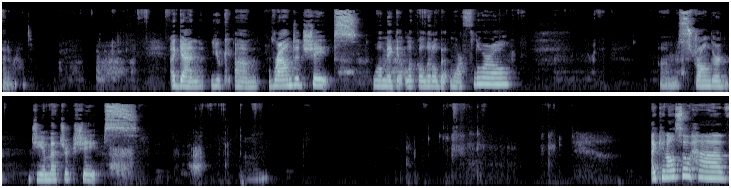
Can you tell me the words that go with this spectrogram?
and around. Again, you um, rounded shapes will make it look a little bit more floral. Um, stronger geometric shapes. I can also have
